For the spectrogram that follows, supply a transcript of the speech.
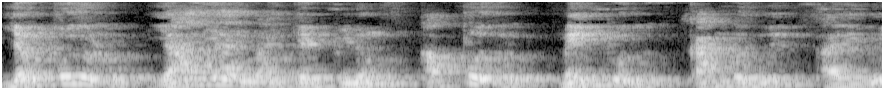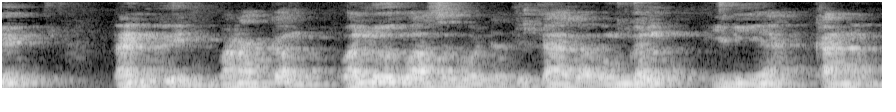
எப்பொருள் யார் யார் கேட்பினும் அப்பொருள் மெய்ப்பொருள் காண்பது அறிவு. நன்றி வணக்கம். வள்ளுவர் வாசகர் வட்டத்திற்காக உங்கள் இனிய கண்ணன்.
